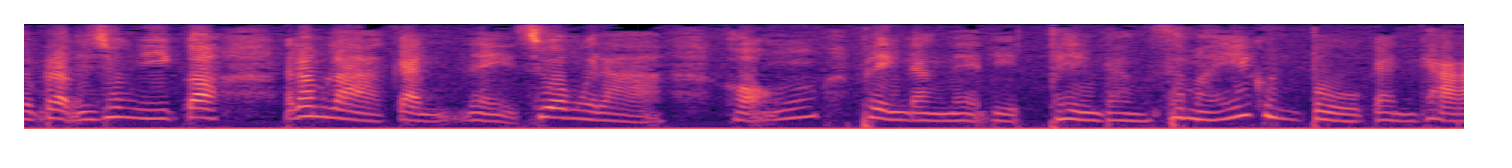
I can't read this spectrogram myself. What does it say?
สำหรับในช่วงนี้ก็ร่ำลากันในช่วงเวลาของเพลงดังในอดีตเพลงดังสมัยคุณปู่กันค่ะ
